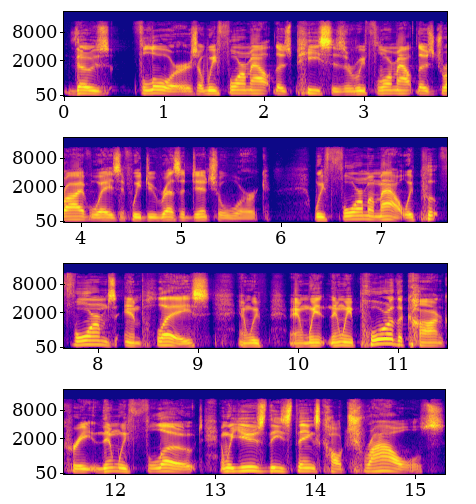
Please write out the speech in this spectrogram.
those floors or we form out those pieces or we form out those driveways if we do residential work, we form them out. We put forms in place and we and we then we pour the concrete and then we float and we use these things called trowels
